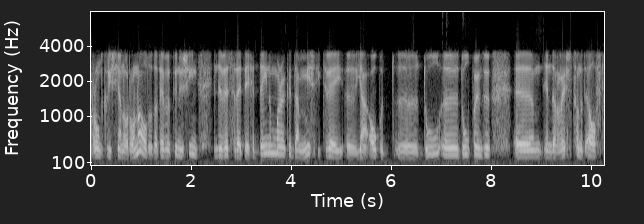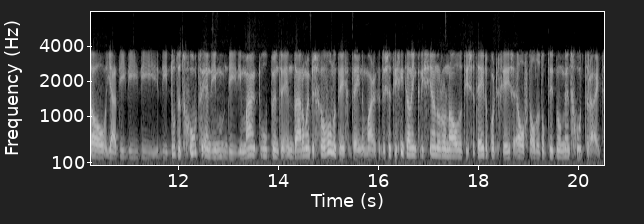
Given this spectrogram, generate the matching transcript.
rond Cristiano Ronaldo. Dat hebben we kunnen zien in de wedstrijd tegen Denemarken. Daar mist hij twee uh, ja, open uh, doel, doelpunten. Ehm, en de rest van het elftal, ja, die, die, die, die doet het goed en die, die, die maakt doelpunten. En daarom hebben ze gewonnen tegen Denemarken. Dus het is niet alleen Cristiano Ronaldo, het is het hele Portugese elftal dat op dit moment goed draait.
